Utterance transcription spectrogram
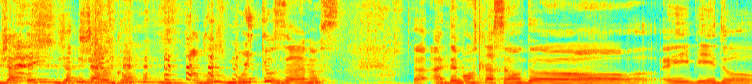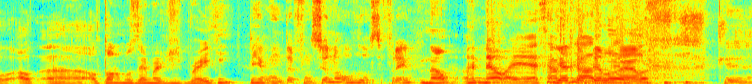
já tem, já tem alguns, alguns muitos anos a, demonstração do AEB, do ah, Autonomous Emergency Braking. Pergunta, funcionou o freio? Não. Não, é essa é E a piada. atropelou ela. Que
